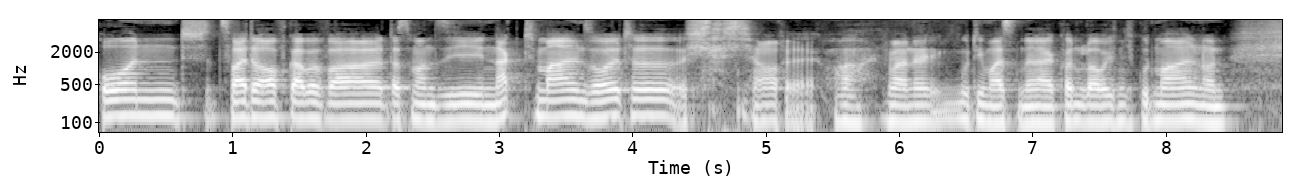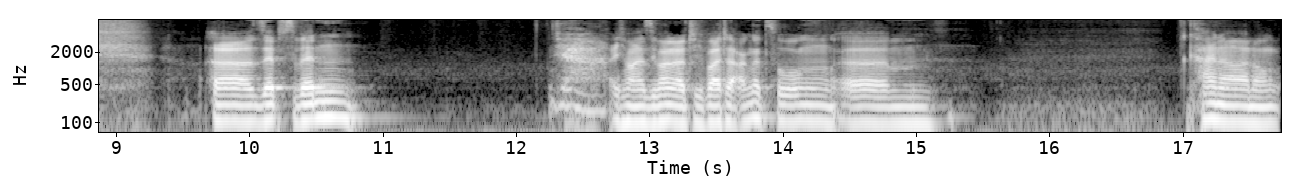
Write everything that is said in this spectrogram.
und zweite Aufgabe war, dass man sie nackt malen sollte. Ich dachte ja auch, ey, oh, ich meine, gut, die meisten Männer können, glaube ich, nicht gut malen. Und äh, selbst wenn, ja, ich meine, sie waren natürlich weiter angezogen. Ähm, keine Ahnung.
